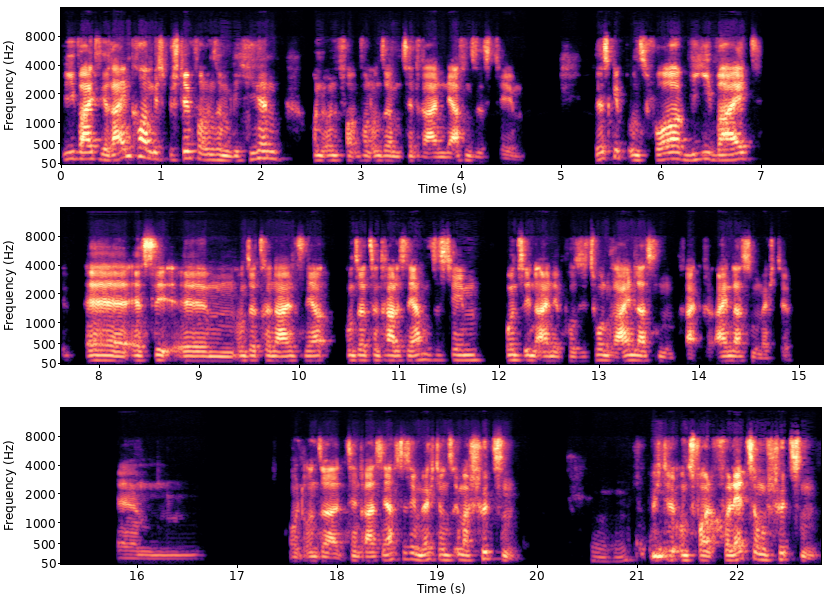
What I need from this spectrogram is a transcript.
Wie weit wir reinkommen, ist bestimmt von unserem Gehirn und, und von, von, unserem zentralen Nervensystem. Das gibt uns vor, wie weit äh, es, äh, unser, zentrales, unser zentrales Nervensystem uns in eine Position reinlassen, reinlassen möchte. Ähm, und unser zentrales Nervensystem möchte uns immer schützen, mhm. möchte uns vor Verletzungen schützen.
